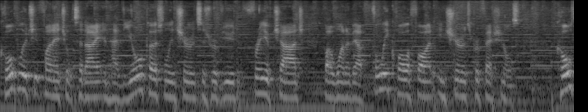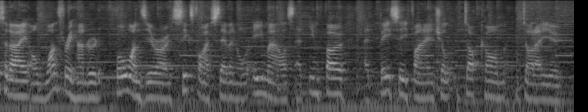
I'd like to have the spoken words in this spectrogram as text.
Call Blue Chip Financial today and have your personal insurances reviewed free of charge by one of our fully qualified insurance professionals. Call today on 1300 410 657 or email us at info at bcfinancial.com.au.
